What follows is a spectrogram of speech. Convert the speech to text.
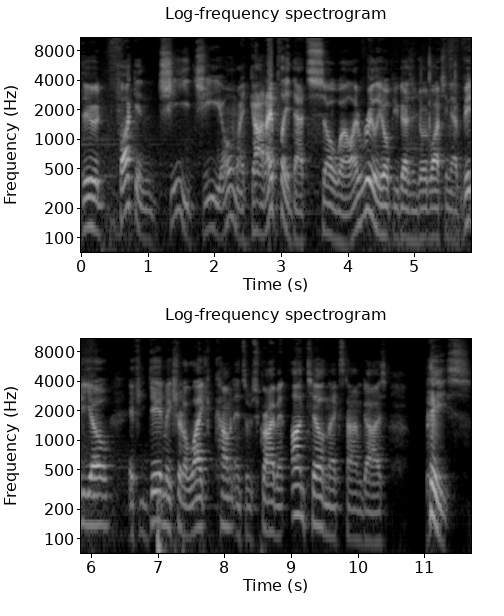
Dude, fucking GG. Oh my god, I played that so well. I really hope you guys enjoyed watching that video. If you did, make sure to like, comment, and subscribe. And until next time, guys, peace.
